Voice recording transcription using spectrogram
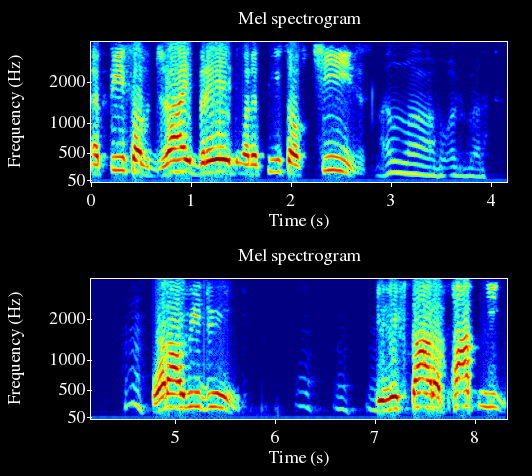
a piece of dry bread or a piece of cheese. Allahu Akbar. Hmm. What are we doing? Is iftar a party?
